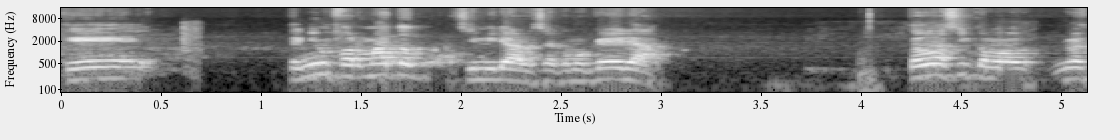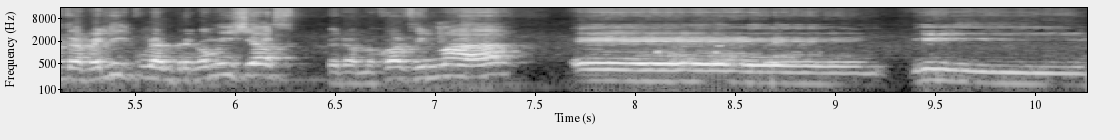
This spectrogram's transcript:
que tenía un formato similar, o sea, como que era todo así como nuestra película, entre comillas, pero mejor filmada, eh, y,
